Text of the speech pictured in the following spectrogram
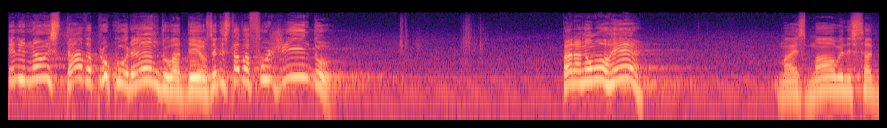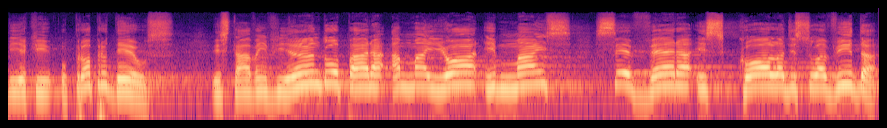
ele não estava procurando a Deus, ele estava fugindo para não morrer. Mas mal ele sabia que o próprio Deus estava enviando-o para a maior e mais severa escola de sua vida.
